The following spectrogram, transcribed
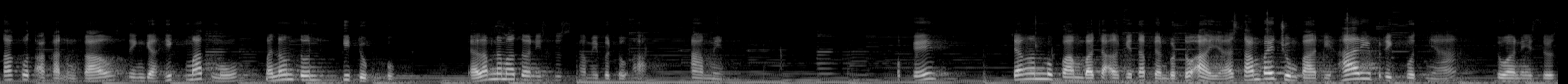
takut akan Engkau sehingga hikmatmu menuntun hidupku. Dalam nama Tuhan Yesus kami berdoa. Amin. Oke, jangan lupa membaca Alkitab dan berdoa ya. Sampai jumpa di hari berikutnya. Tuhan Yesus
